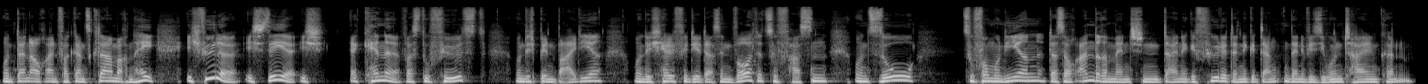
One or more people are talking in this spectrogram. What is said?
Und dann auch einfach ganz klar machen, hey, ich fühle, ich sehe, ich erkenne, was du fühlst und ich bin bei dir und ich helfe dir, das in Worte zu fassen und so zu formulieren, dass auch andere Menschen deine Gefühle, deine Gedanken, deine Visionen teilen können.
